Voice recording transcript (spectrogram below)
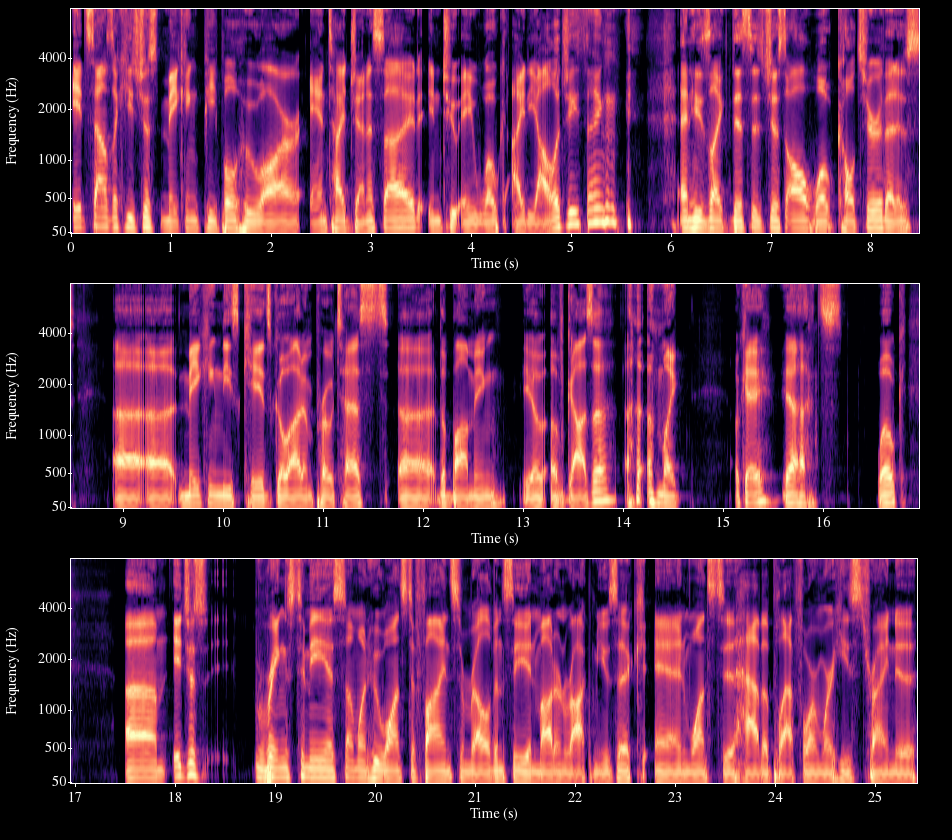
it sounds like he's just making people who are anti genocide into a woke ideology thing. and he's like, this is just all woke culture that is uh, uh, making these kids go out and protest uh, the bombing you know, of Gaza. I'm like, okay, yeah, it's woke. Um, it just rings to me as someone who wants to find some relevancy in modern rock music and wants to have a platform where he's trying to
